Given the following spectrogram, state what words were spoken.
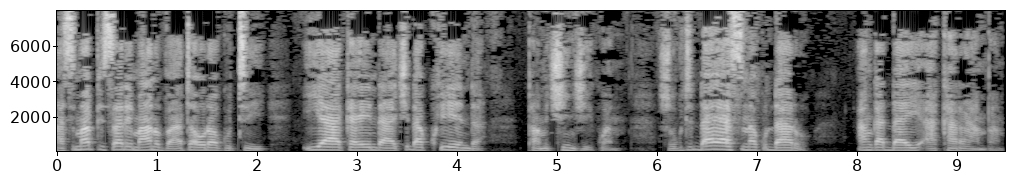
Asi mapisarema anobva ataura kuti iye akaenda achida kuenda pamuchinjikwa zvokuti dai asina kudaro angadai akaramba.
